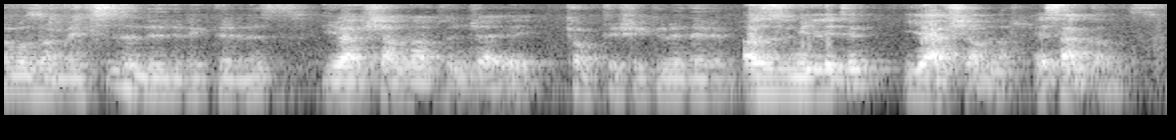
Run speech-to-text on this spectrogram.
Ramazan Bey sizin de dilekleriniz İyi akşamlar Tuncay Bey. çok teşekkür ederim. Aziz milletim iyi akşamlar. Esen kalınız.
